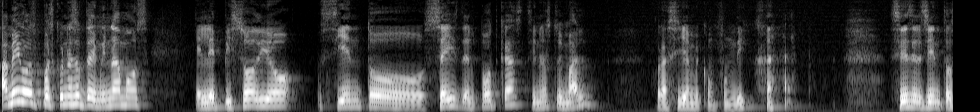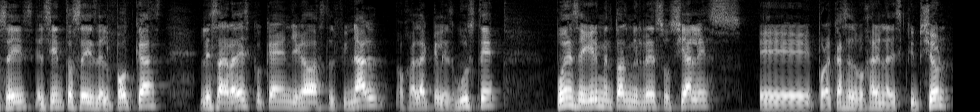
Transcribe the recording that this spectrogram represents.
Amigos, pues con eso terminamos el episodio 106 del podcast, si no estoy mal. Ahora sí ya me confundí. sí es el 106, el 106 del podcast. Les agradezco que hayan llegado hasta el final. Ojalá que les guste. Pueden seguirme en todas mis redes sociales. Eh, por acá se los voy a dejar en la descripción.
